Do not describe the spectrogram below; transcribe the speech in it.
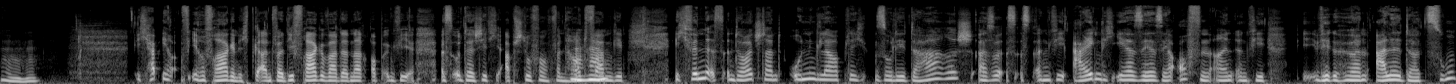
Mhm. Ich habe auf Ihre Frage nicht geantwortet. Die Frage war danach, ob irgendwie es unterschiedliche Abstufungen von Hautfarben mhm. gibt. Ich finde es in Deutschland unglaublich solidarisch. Also es ist irgendwie eigentlich eher sehr, sehr offen ein irgendwie wir gehören alle dazu,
